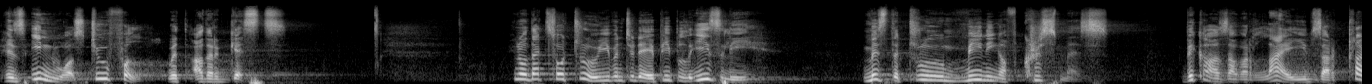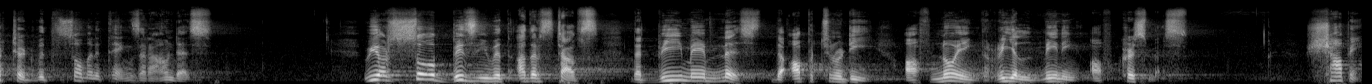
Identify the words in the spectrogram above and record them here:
his inn was too full with other guests. You know, that's so true even today. People easily miss the true meaning of Christmas because our lives are cluttered with so many things around us. We are so busy with other stuffs that we may miss the opportunity of knowing the real meaning of Christmas. Shopping,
